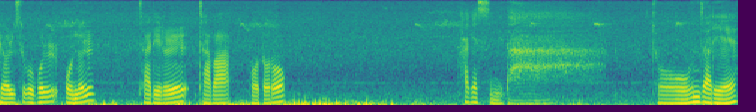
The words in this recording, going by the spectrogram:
별 수국을 오늘 자리를 잡아 보도록 하겠습니다. 좋은 자리에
